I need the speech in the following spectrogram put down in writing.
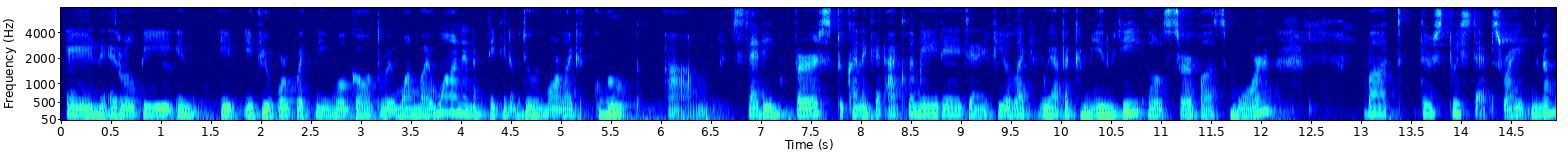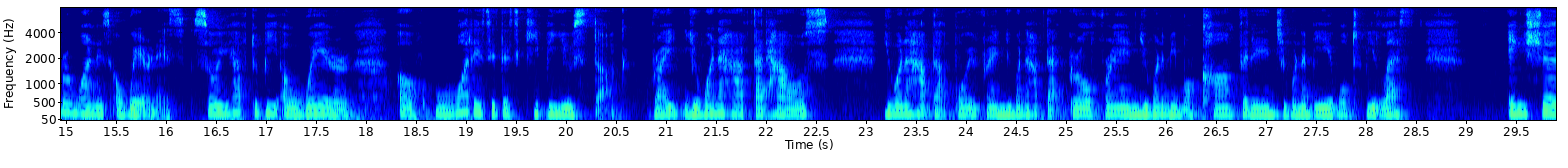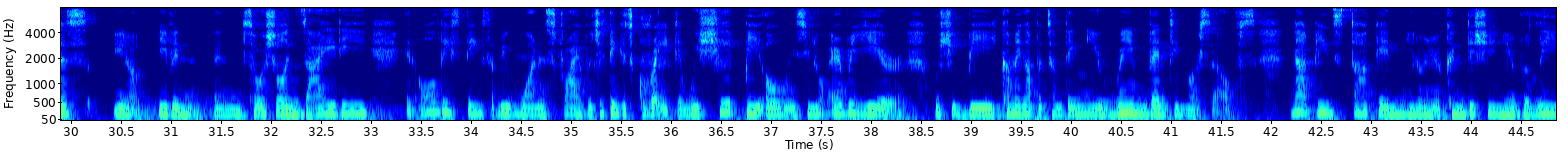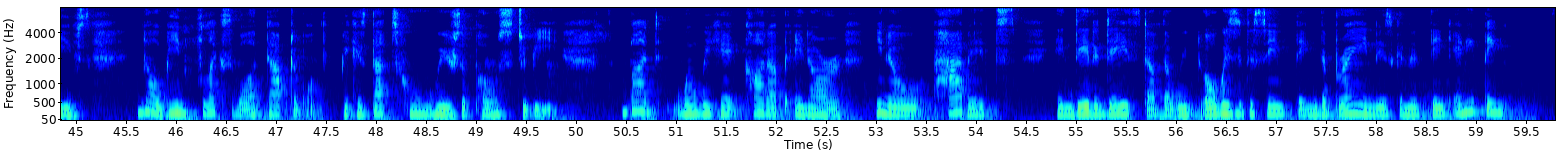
and it will be in, in if you work with me, we'll go through it one by one and I'm thinking of doing more like a group um, setting first to kind of get acclimated and I feel like if we have a community, it'll serve us more but there's three steps right the number one is awareness so you have to be aware of what is it that's keeping you stuck, right? You want to have that house, you want to have that boyfriend, you want to have that girlfriend, you want to be more confident, you want to be able to be less anxious, you know, even in social anxiety and all these things that we want to strive, which I think is great. And we should be always, you know, every year we should be coming up with something new, reinventing ourselves, not being stuck in, you know, your conditioning, your beliefs, no, being flexible, adaptable, because that's who we're supposed to be. But when we get caught up in our, you know, habits in day to day stuff that we always do the same thing, the brain is going to think anything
